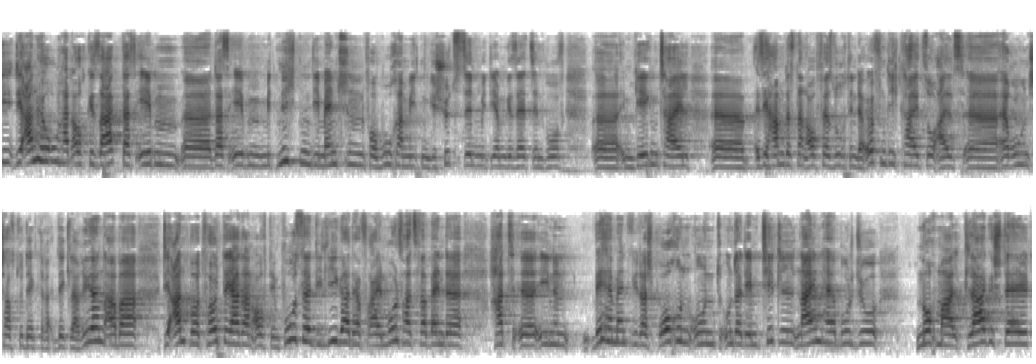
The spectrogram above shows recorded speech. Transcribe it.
die Anhörung hat auch gesagt, dass eben, äh, dass eben mitnichten die Menschen vor Wuchermieten geschützt sind mit ihrem Gesetzentwurf. Äh, Im Gegenteil, äh, Sie haben das dann auch versucht, in der Öffentlichkeit so als Errungenschaft zu deklarieren. Aber die Antwort folgte ja dann auf dem Fuße. Die Liga der Freien Wohlfahrtsverbände hat Ihnen vehement widersprochen und unter dem Titel Nein, Herr Bourdieu, noch einmal klargestellt,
